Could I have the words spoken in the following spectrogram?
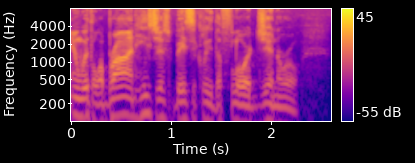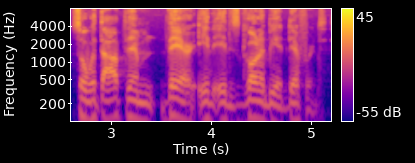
and with LeBron, he's just basically the floor general. So without them there, it, is going to be a difference.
